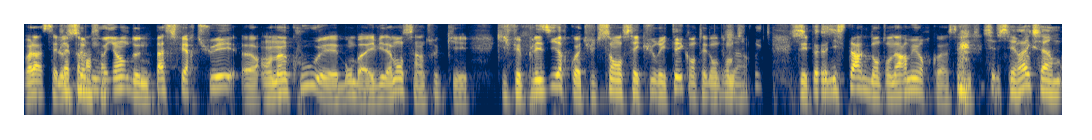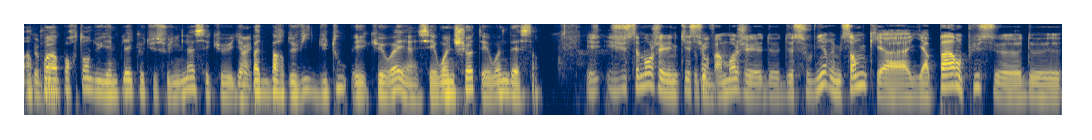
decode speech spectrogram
Voilà, c'est le seul ça. moyen de ne pas se faire tuer euh, en un coup. Et bon bah évidemment, c'est un truc qui est, qui fait plaisir quoi. Tu te sens en sécurité quand t'es dans ton C'est petit truc. T'es Tony Stark dans ton armure quoi. C'est vrai que c'est un, point pas. important du gameplay que tu soulignes là, c'est qu'il n'y a Ouais. pas de barre de vie du tout et que ouais, c'est one shot et one death. hein. Et justement, j'ai une question. Enfin, moi, j'ai de, de souvenirs. Il me semble qu'il y a, il y a pas en plus de,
